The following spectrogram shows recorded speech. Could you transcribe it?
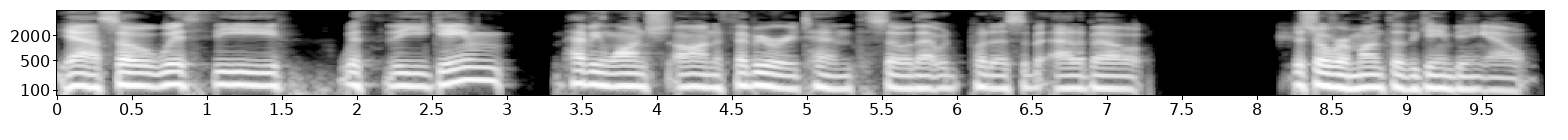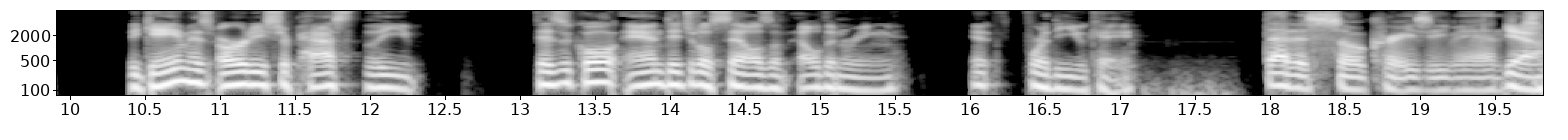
Yeah, so with the with the game having launched on February 10th, so that would put us at about just over a month of the game being out. The game has already surpassed the physical and digital sales of Elden Ring for the UK. That is so crazy, man. Yeah.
